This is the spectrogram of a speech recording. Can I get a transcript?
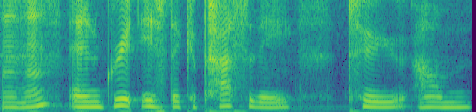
Mm-hmm. and grit is the capacity to um,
